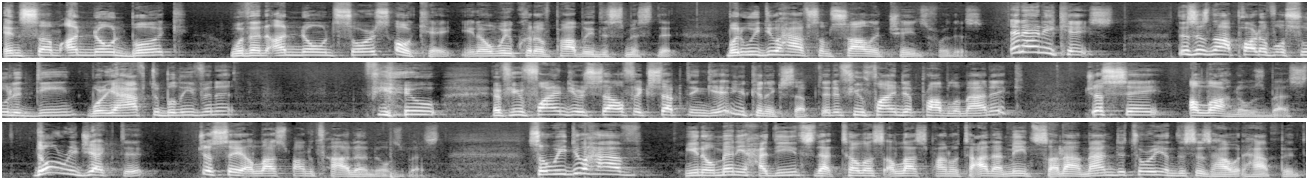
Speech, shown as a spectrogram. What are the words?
in some unknown book with an unknown source, okay, you know, we could have probably dismissed it. But we do have some solid chains for this. In any case, this is not part of usul al-din where you have to believe in it. If you, if you find yourself accepting it, you can accept it. If you find it problematic, just say Allah knows best. Don't reject it. Just say Allah subhanahu wa ta'ala knows best. So we do have, you know, many hadiths that tell us Allah subhanahu wa ta'ala made salah mandatory and this is how it happened.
